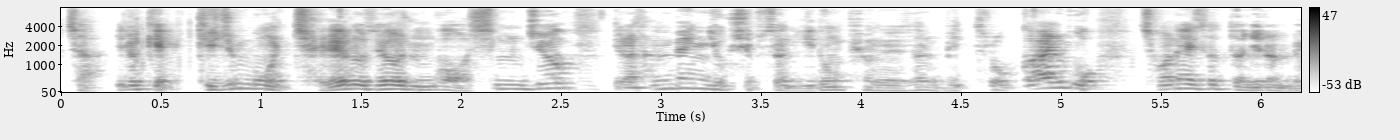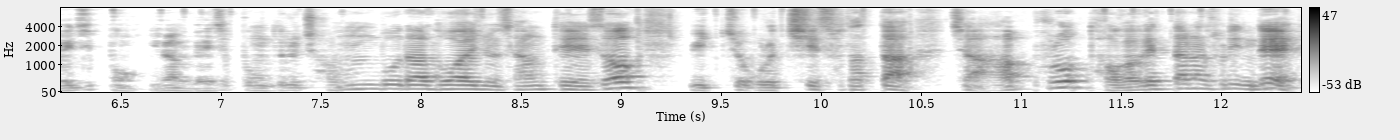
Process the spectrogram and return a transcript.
자, 이렇게 기준봉을 제대로 세워준 거, 심지어 이런 360선 이동평균선 밑으로 깔고 전에 있었던 이런 매집봉, 이런 매집봉들을 전부 다 소화해준 상태에서 위쪽으로 치솟았다. 자, 앞으로 더 가겠다는 소리인데,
